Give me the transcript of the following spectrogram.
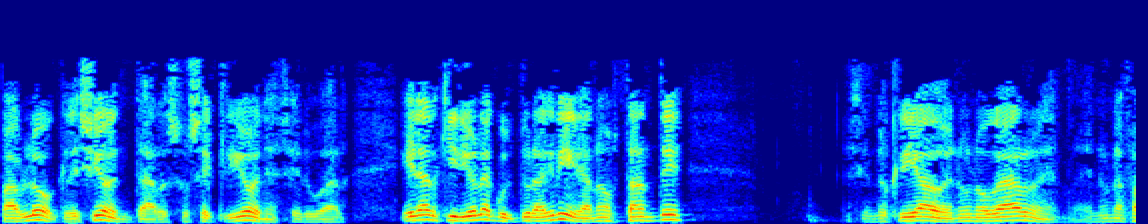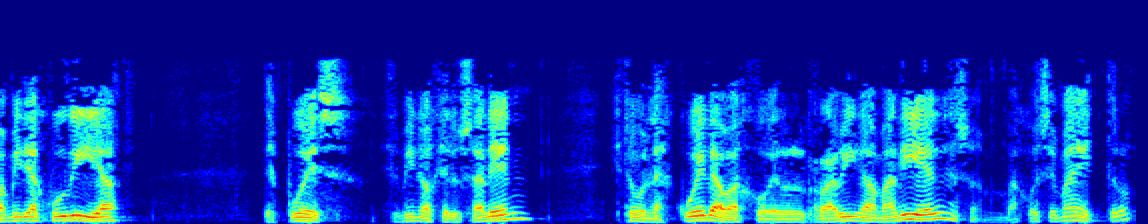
Pablo creció en Tarso, se crió en ese lugar. Él adquirió la cultura griega, no obstante, siendo criado en un hogar, en una familia judía, después él vino a Jerusalén, estuvo en la escuela bajo el rabí Gamaliel, bajo ese maestro,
